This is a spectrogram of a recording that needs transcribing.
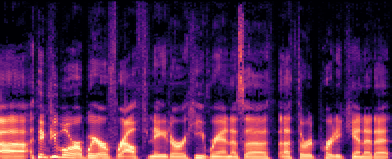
uh, I think people are aware of Ralph Nader. He ran as a, a third party candidate,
